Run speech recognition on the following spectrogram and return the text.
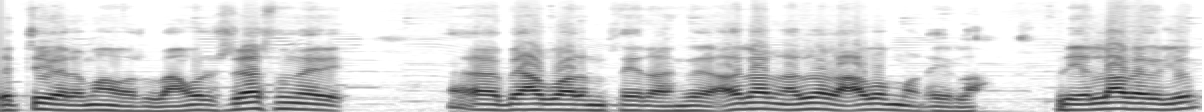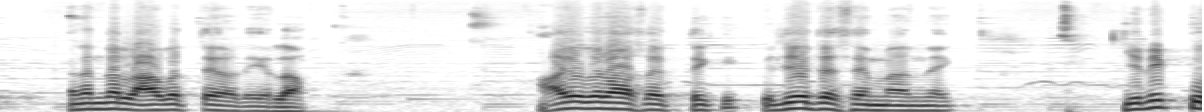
வெற்றிகரமாக வரலாம். ஒரு ஸ்டேஷனரி வியாபாரம் செய்கிறாங்க அதனால் நல்ல லாபம் அடையலாம். இப்படி எல்லா வகையிலும் மிகுந்த லாபத்தை அடையலாம். ஆயுபராசக்திக்கு விஜயதசமி அன்னைக்கு இனிப்பு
